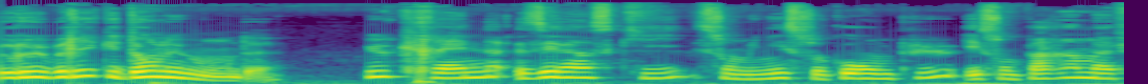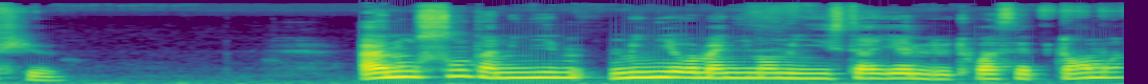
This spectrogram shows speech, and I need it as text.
Rubrique dans le monde. Ukraine, Zelensky, son ministre corrompu et son parrain mafieux. Annonçant un mini-remaniement ministériel le 3 septembre,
